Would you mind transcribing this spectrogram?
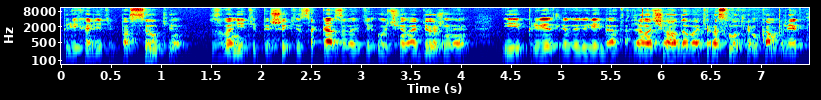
переходите по ссылке, звоните, пишите, заказывайте, очень надежные и приветливые ребята. Для начала давайте рассмотрим комплект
